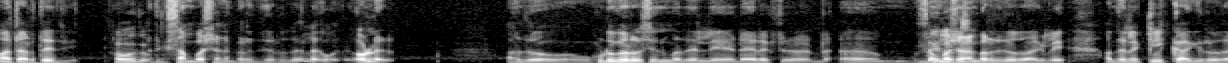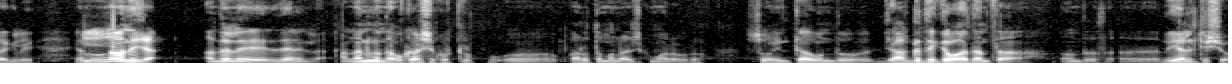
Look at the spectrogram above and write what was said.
ಮಾತಾಡ್ತಾ ಇದ್ವಿ. ಹೌದು. ಅದಕ್ಕೆ ಸಂಭಾಷಣೆ ಬರೆದಿರೋದೆಲ್ಲ ಒಳ್ಳೆಯದು ಅದು ಹುಡುಗರು ಸಿನಿಮಾದಲ್ಲಿ ಡೈರೆಕ್ಟರ್ ಸಂಭಾಷಣೆ ಬರೆದಿರೋದಾಗಲಿ ಅದೆಲ್ಲ ಕ್ಲಿಕ್ ಆಗಿರೋದಾಗಲಿ ಎಲ್ಲವೂ ನಿಜ. ಅದರಲ್ಲಿ ಇದೇನಿಲ್ಲ. ನನಗೊಂದು ಅವಕಾಶ ಕೊಟ್ಟರು ಪಾರ್ವತಮ್ಮ ರಾಜ್ಕುಮಾರ್ ಅವರು. ಸೊ ಇಂಥ ಒಂದು ಜಾಗತಿಕವಾದಂಥ ಒಂದು ರಿಯಾಲಿಟಿ ಶೋ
